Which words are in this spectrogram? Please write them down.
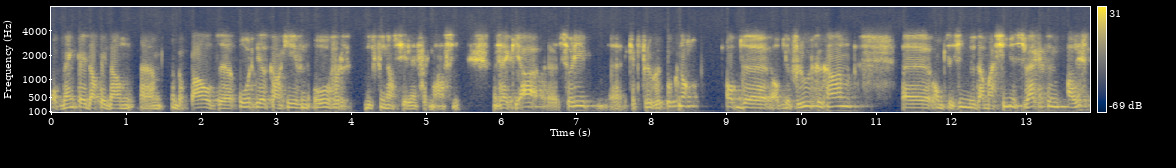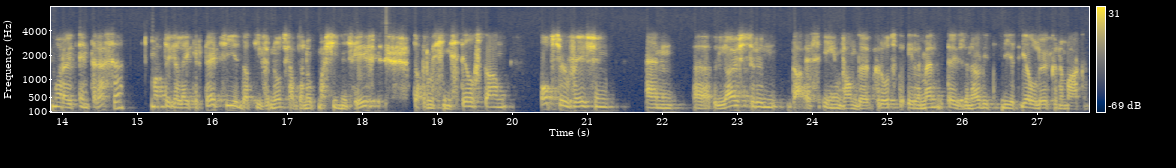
of denkt hij dat hij dan um, een bepaald uh, oordeel kan geven over die financiële informatie? Dan zeg ik ja, uh, sorry, uh, ik heb vroeger ook nog op de, op de vloer gegaan om te zien hoe dat machines werkten, al is het maar uit interesse. Maar tegelijkertijd zie je dat die vernootschap dan ook machines heeft, dat er misschien stilstaan. Observation en luisteren, dat is een van de grootste elementen tijdens een audit die het heel leuk kunnen maken.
